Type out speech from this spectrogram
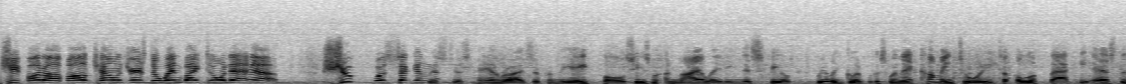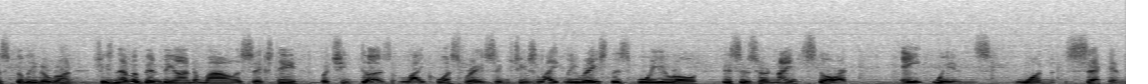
She fought off all challengers to win by two and a half. Shoop was second. Chris just hand rides her from the eighth pole. She's annihilating this field. Really good because when they're coming to her, he took a look back. He asked this filly to run. She's never been beyond a mile and a 16, but she does like horse racing. She's lightly raced this four-year-old. This is her ninth start eight wins, one second.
